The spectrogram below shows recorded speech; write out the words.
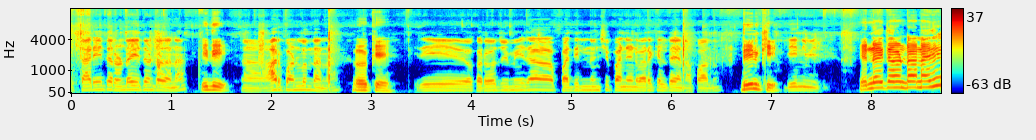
ఈసారి అయితే రెండో ఈత ఉంటుంది అన్న ఇది ఆరు పండ్లు ఉందన్న. ఓకే. ఇది ఒక రోజు మీద పది నుంచి పన్నెండు వరకు వెళ్తాయి అన్న పాలు. దీనికి? దీని మీద. ఎన్నో అయితే ఉంటా ఇది?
